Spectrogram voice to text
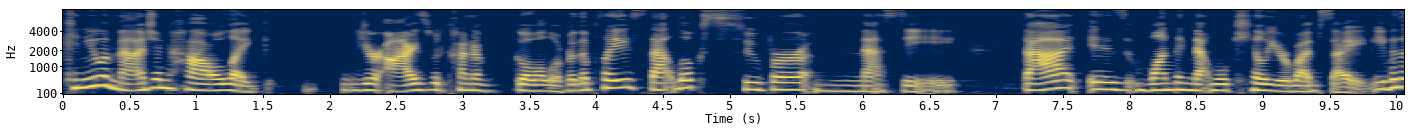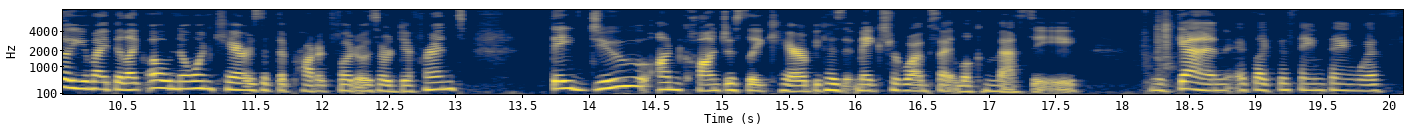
Can you imagine how like your eyes would kind of go all over the place? That looks super messy that is one thing that will kill your website. Even though you might be like, oh, no one cares if the product photos are different, they do unconsciously care because it makes your website look messy. And again, it's like the same thing with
